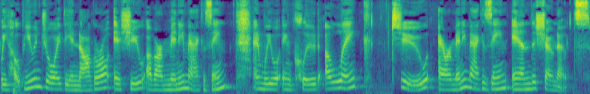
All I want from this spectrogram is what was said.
We hope you enjoy the inaugural issue of our mini magazine, and we will include a link to our mini magazine in the show notes.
